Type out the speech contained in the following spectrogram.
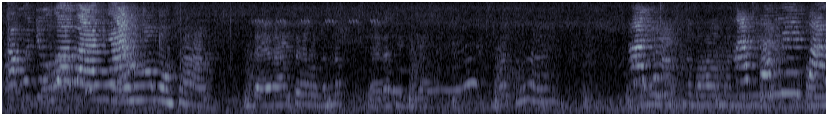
Aku juga banyak. ngomong sa daerah itu ero genep daerah Sibiran baturan Terus bakal sama di tukang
